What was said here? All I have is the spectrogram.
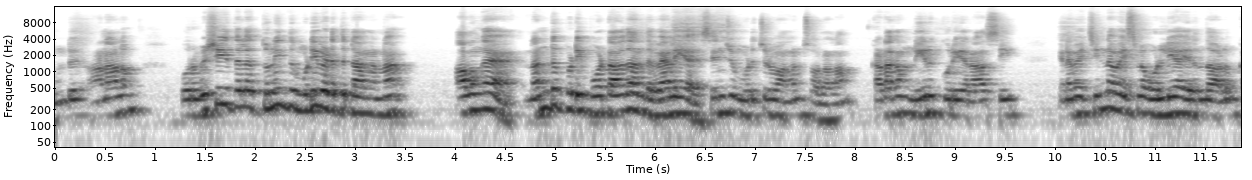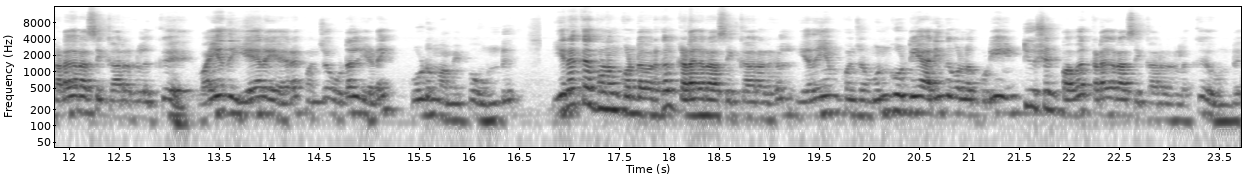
உண்டு. ஆனாலும் ஒரு விஷயத்துல துணிந்து முடிவெடுத்துட்டாங்கன்னா அவங்க நண்டு பிடி போட்டாவது அந்த வேலையை செஞ்சு முடிச்சிருவாங்கன்னு சொல்லலாம். கடகம் நீருக்குரிய ராசி எனவே சின்ன வயசுல ஒல்லியா இருந்தாலும் கடகராசிக்காரர்களுக்கு வயது ஏற ஏற கொஞ்சம் உடல் எடை கூடும் அமைப்பு உண்டு. இரக்க குணம் கொண்டவர்கள் கடகராசிக்காரர்கள் எதையும் கொஞ்சம் முன்கூட்டியே அறிந்து கொள்ளக்கூடிய இன்ட்யூஷன் பவர் கடகராசிக்காரர்களுக்கு உண்டு.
